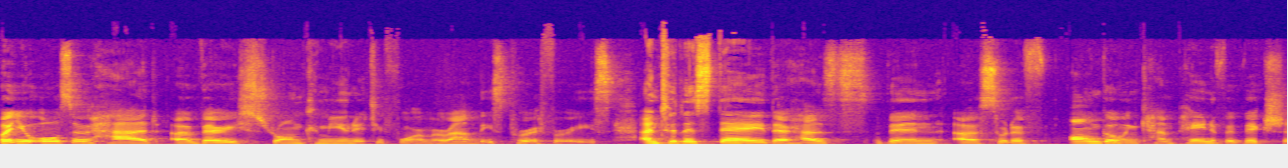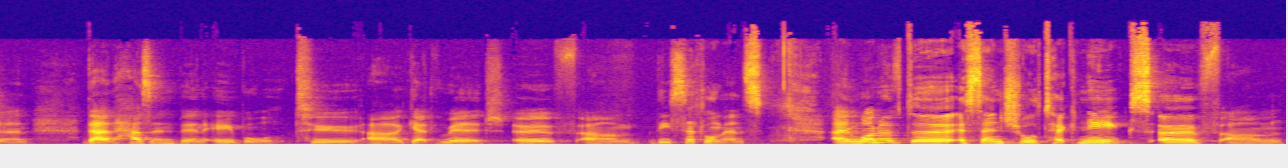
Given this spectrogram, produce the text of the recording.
But you also had a very strong community form around these peripheries. And to this day, there has been a sort of ongoing campaign of eviction that hasn't been able to uh, get rid of um, these settlements. And one of the essential techniques of, um,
